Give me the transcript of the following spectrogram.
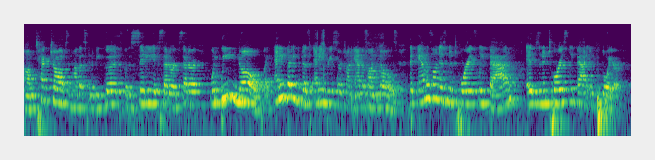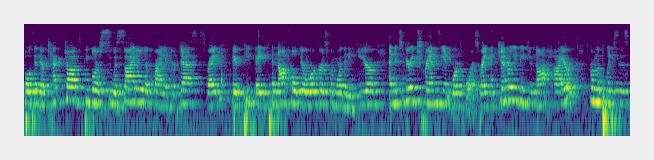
um, tech jobs and how that's going to be good for the city, et cetera, et cetera. When we know, like anybody who does any research on Amazon knows that Amazon is notoriously bad. It is a notoriously bad employer. Both in their tech jobs, people are suicidal. They're crying at their desks, right? They, they cannot hold their workers for more than a year, and it's a very transient workforce, right? And generally, they do not hire from the places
